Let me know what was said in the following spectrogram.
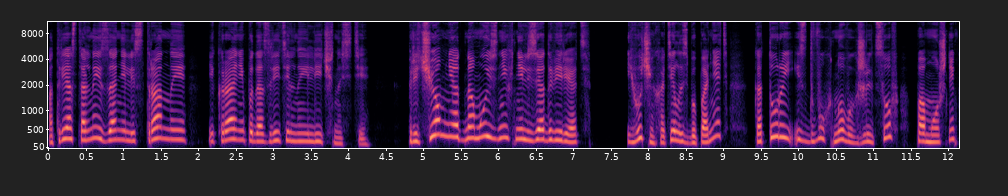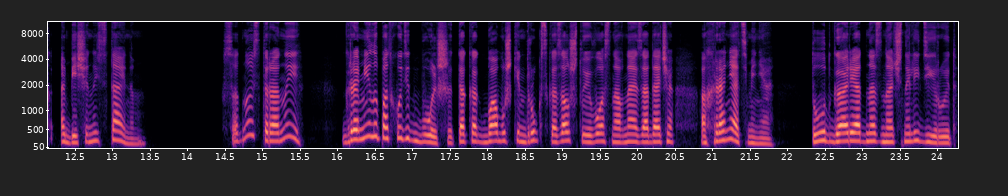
а три остальные заняли странные и крайне подозрительные личности. Причем ни одному из них нельзя доверять. И очень хотелось бы понять, который из двух новых жильцов помощник, обещанный Стайном. С одной стороны, Громила подходит больше, так как бабушкин друг сказал, что его основная задача — охранять меня. Тут Гарри однозначно лидирует.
